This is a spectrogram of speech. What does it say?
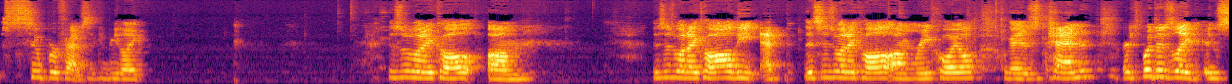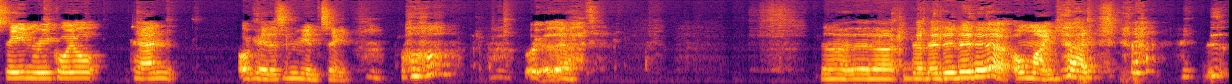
super fast. It can be like this is what I call um. This is what I call the this is what I call um recoil. Okay, it's ten. Let's put this like insane recoil ten. Okay, this is gonna be insane. Look at that. Da, da, da, oh my god.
